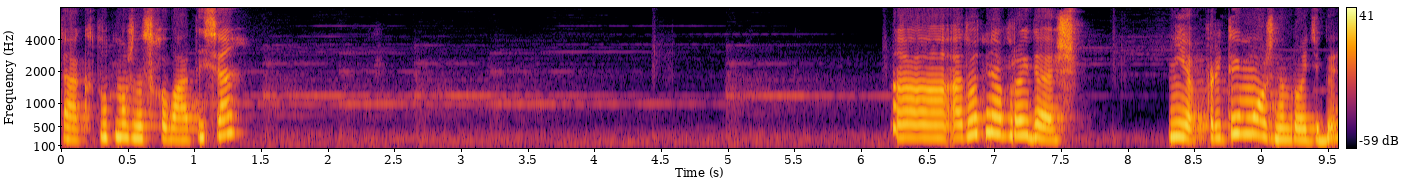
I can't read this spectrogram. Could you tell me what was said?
Так, тут можна сховатися. А, а тут не пройдеш. Ні, пройти можна, вроді би.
